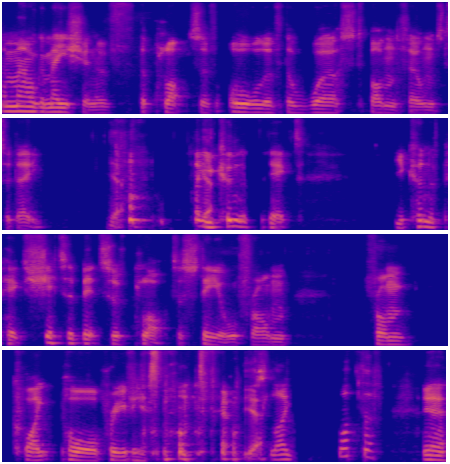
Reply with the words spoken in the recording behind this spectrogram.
an amalgamation of the plots of all of the worst Bond films to date. Yeah. like Yeah. you couldn't have picked you couldn't have picked shitter bits of plot to steal from from quite poor previous Bond films. Yeah. Like what the f- yeah.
